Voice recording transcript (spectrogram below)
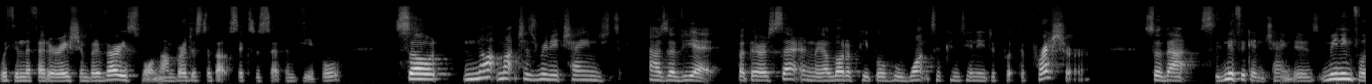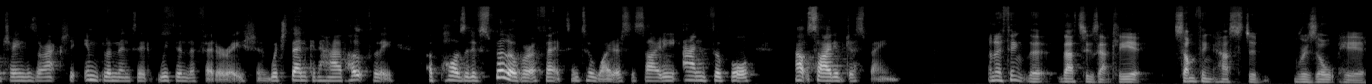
within the federation, but a very small number, just about six or seven people. So, not much has really changed as of yet, but there are certainly a lot of people who want to continue to put the pressure so that significant changes, meaningful changes, are actually implemented within the federation, which then can have hopefully a positive spillover effect into wider society and football outside of just Spain. And I think that that's exactly it something has to result here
